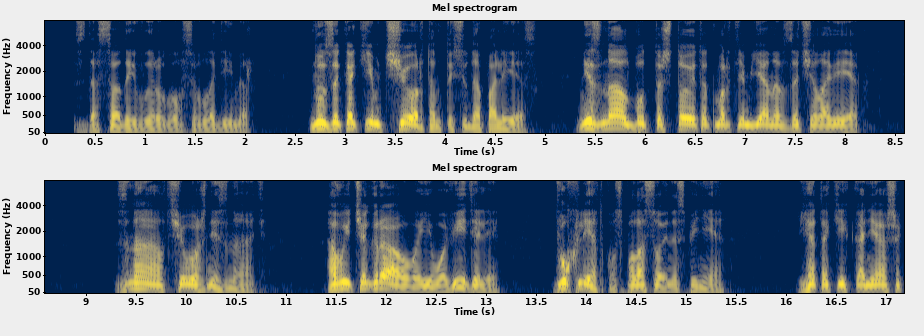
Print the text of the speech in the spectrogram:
— с досадой выругался Владимир. — Ну за каким чертом ты сюда полез? Не знал, будто что этот Мартемьянов за человек. — Знал, чего ж не знать. А вы Чаграова его видели? Двухлетку с полосой на спине. Я таких коняшек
